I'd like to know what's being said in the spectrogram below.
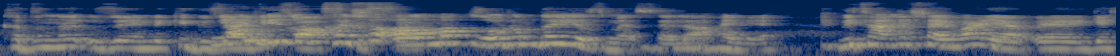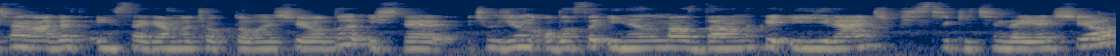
Kadınlar üzerindeki güzellik yani biz baskısı. o kaşı almak zorundayız mesela hani. Bir tane şey var ya e, geçenlerde Instagram'da çok dolaşıyordu. İşte çocuğun odası inanılmaz dağınık ve iğrenç pislik içinde yaşıyor.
